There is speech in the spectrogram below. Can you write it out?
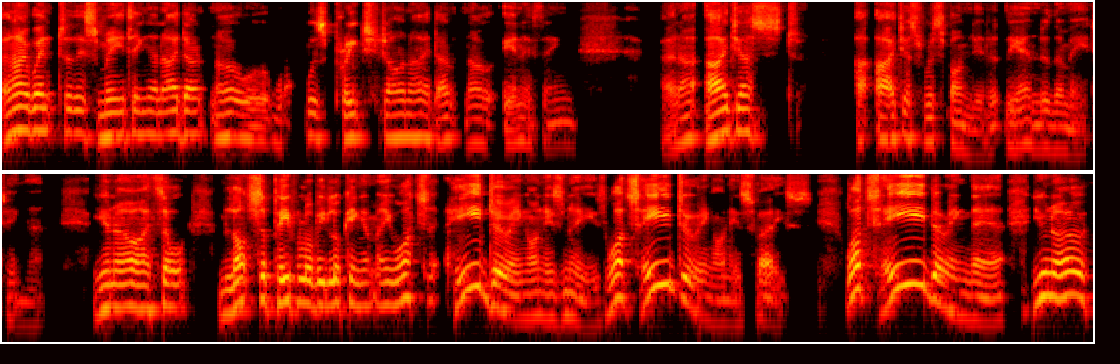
And I went to this meeting, and I don't know what was preached on. I don't know anything, and I, I just, I, I just responded at the end of the meeting. And, you know, I thought lots of people will be looking at me. What's he doing on his knees? What's he doing on his face? What's he doing there? You know,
